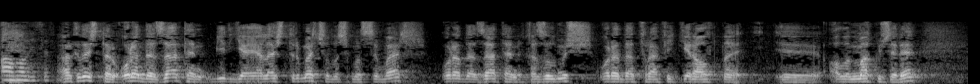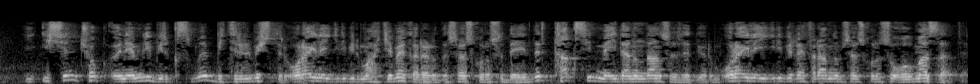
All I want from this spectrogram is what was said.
Almalıyız. Arkadaşlar orada zaten bir yayalaştırma çalışması var. Orada zaten kazılmış, orada trafik yer altına e, alınmak üzere işin çok önemli bir kısmı bitirilmiştir. Orayla ilgili bir mahkeme kararı da söz konusu değildir. Taksim meydanından söz ediyorum. Orayla ilgili bir referandum söz konusu olmaz zaten.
